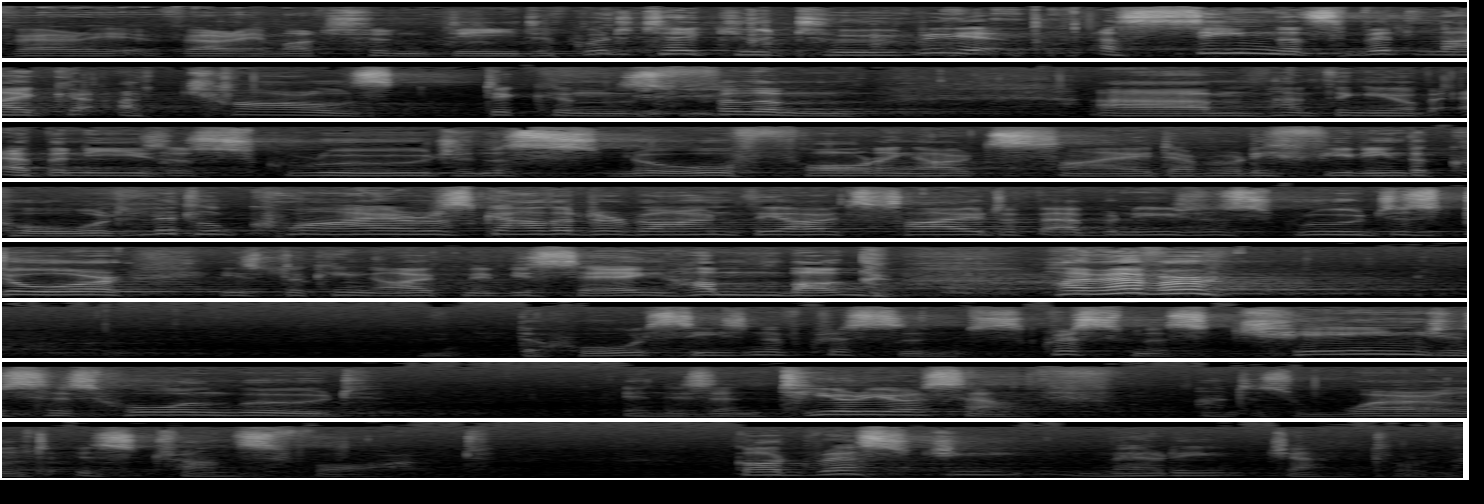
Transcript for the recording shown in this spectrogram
Very, very much indeed. I'm going to take you to really a, a scene that's a bit like a Charles Dickens film. Um, I'm thinking of Ebenezer Scrooge and the snow falling outside, everybody feeling the cold. Little choir choirs gathered around the outside of Ebenezer Scrooge's door. He's looking out, maybe saying humbug. However, the whole season of Christmas, Christmas changes his whole mood in his interior self, and his world is transformed. God rest ye merry gentlemen.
